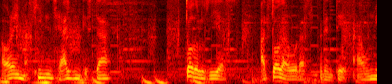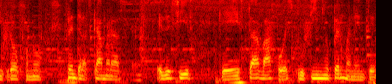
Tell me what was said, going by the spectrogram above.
Ahora imagínense a alguien que está todos los días, a toda hora, frente a un micrófono, frente a las cámaras, es decir, que está bajo escrutinio permanente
